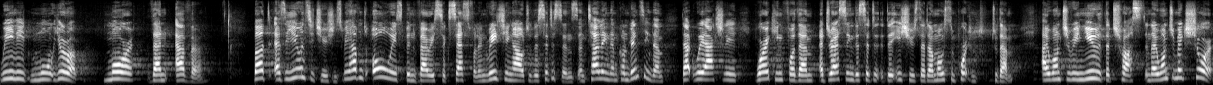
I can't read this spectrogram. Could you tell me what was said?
we need more Europe more than ever. But as EU institutions, we haven't always been very successful in reaching out to the citizens and telling them, convincing them that we're actually working for them, addressing the, the issues that are most important to them. I want to renew the trust and I want to make sure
